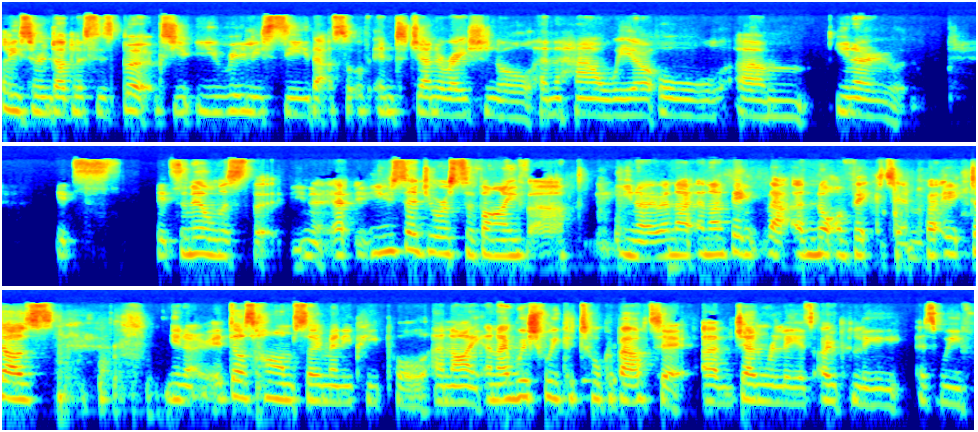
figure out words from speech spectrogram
Lisa and Douglas's books, you, you really see that sort of intergenerational and how we are all, um, you know, it's it's an illness that you know. Uh, you said you're a survivor, you know, and I and I think that and not a victim, but it does, you know, it does harm so many people, and I and I wish we could talk about it um, generally as openly as we've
